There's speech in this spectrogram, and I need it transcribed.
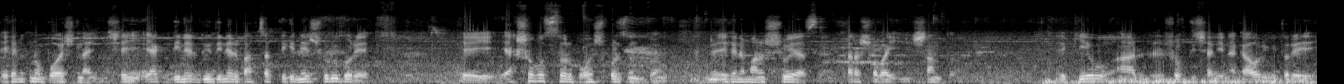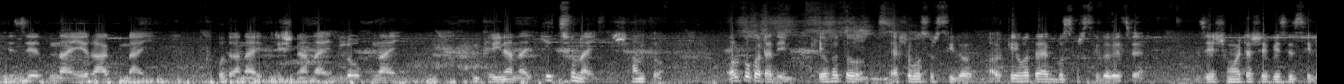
এখানে কোনো বয়স নাই। সেই এক দিনের, দুই দিনের বাচ্চার থেকে নিয়ে শুরু করে এই একশো বছর বয়স পর্যন্ত এখানে মানুষ শুয়ে আছে। তারা সবাই শান্ত। কেউ আর শক্তিশালী না। কারোর ভিতরে জেদ নাই, রাগ নাই। ক্ষুধা নাই, তৃষ্ণা নাই, লোভ নাই, ঘৃণা নাই, কিচ্ছু নাই, শান্ত। অল্প কটা দিন। কেউ হয়তো একশো বছর ছিল কেউ হয়তো এক বছর ছিল বেঁচে। যে সময়টা সে বেঁচে ছিল,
